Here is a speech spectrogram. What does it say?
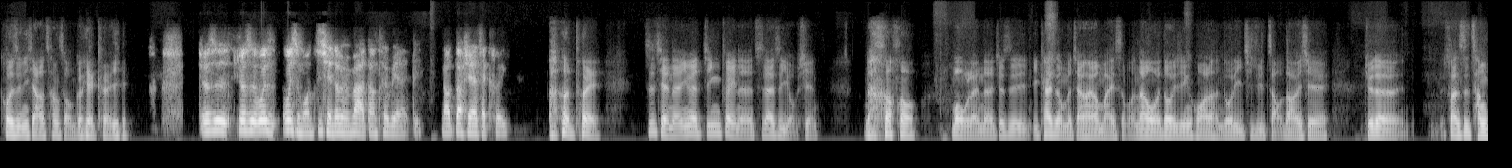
或者是你想要唱首歌也可以，就是就是为为什么之前都没办法当特别来宾，然后到现在才可以？对，之前呢，因为经费呢实在是有限，然后某人呢就是一开始我们讲好要买什么，那我都已经花了很多力气去找到一些觉得算是长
